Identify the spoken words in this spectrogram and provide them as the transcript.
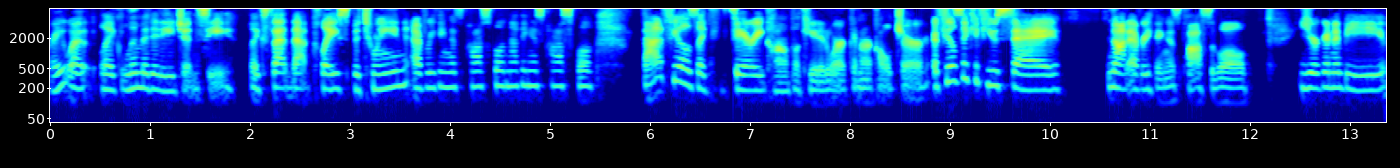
right what like limited agency like that that place between everything is possible and nothing is possible that feels like very complicated work in our culture. It feels like if you say not everything is possible you're going to be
